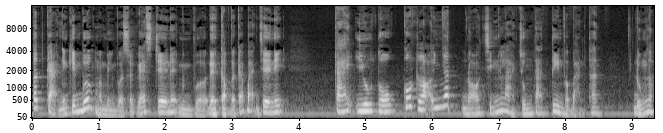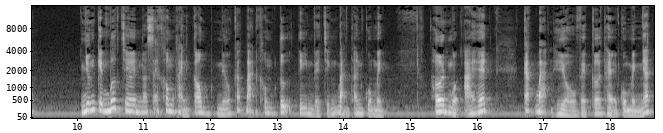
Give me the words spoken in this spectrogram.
tất cả những cái bước mà mình vừa suggest trên ấy, mình vừa đề cập với các bạn trên ấy cái yếu tố cốt lõi nhất đó chính là chúng ta tin vào bản thân. Đúng rồi. Những cái bước trên nó sẽ không thành công nếu các bạn không tự tin về chính bản thân của mình. Hơn một ai hết, các bạn hiểu về cơ thể của mình nhất.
